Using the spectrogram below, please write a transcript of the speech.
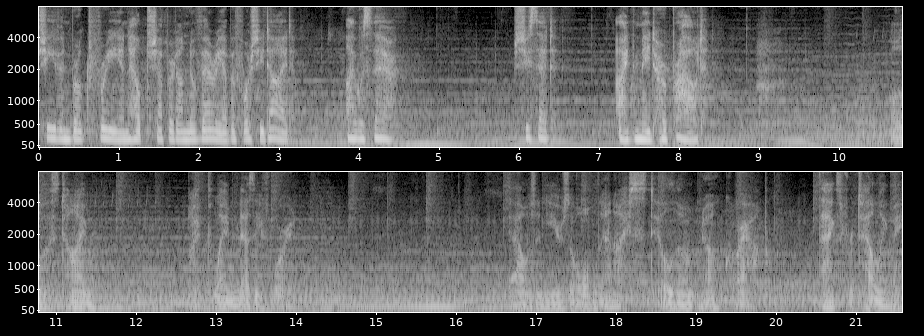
She even broke free and helped Shepard on Noveria before she died. I was there. She said I'd made her proud. All this time, I blame Nezzy for it. Thousand years old, and I still don't know crap. Thanks for telling me.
